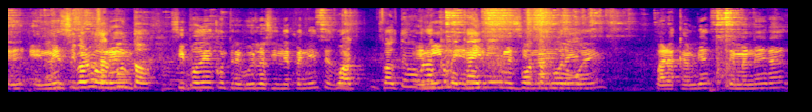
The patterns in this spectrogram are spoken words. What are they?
en, en Si eso sí volvemos al punto. sí podrían contribuir los independientes, güey. Cuau- Cuauhtémoc Blanco me cae bien, para cambiar de manera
